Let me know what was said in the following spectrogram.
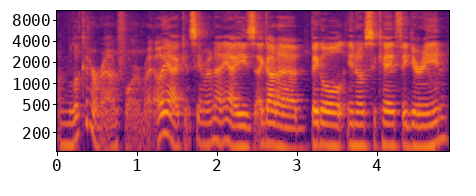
I'm looking around for him, right? Oh yeah, I can see him right now. Yeah, he's. I got a big old Inosuke figurine.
